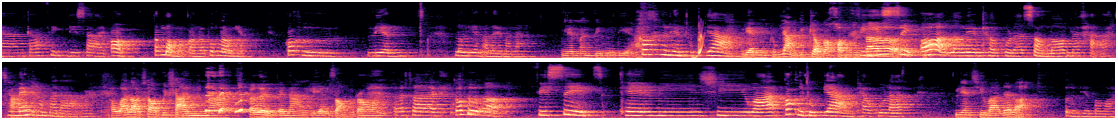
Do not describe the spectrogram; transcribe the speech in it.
งานกราฟิกดีไซน์อ๋อต้องบอกมาก่อนว่าพวกเราเนี่ยก็คือเรียนเราเรียนอะไรมานะ เรียนมัลติมีเดีย ก็คือเรียนทุกอย่าง เรียนทุกอย่างที่เกี่ยวกับคอมพิวเตอร์ฟิสิกส์ส์อ้อเราเรียนแคลคูลัสสองรอบนะคะใช่ไม่ธรรมดา เพราะว่าเราชอบวิชานี้มาก ก็เลยไปนั่งเรียนสองรอบ ใช่ ก็คือเอ่อฟิสิกส์ เคมี ชีวะ ก็คือทุกอย่างแคลคูลัส เรียนชีวะด้วยเหรอ เออ เรียนปะวะ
